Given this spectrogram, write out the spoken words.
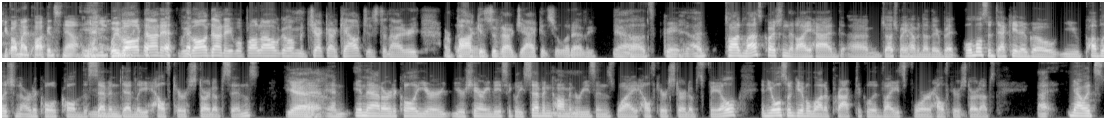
check all my pockets now. Yeah. We've all done it. We've all done it. We'll probably all go home and check our couches tonight or our that's pockets right. and our jackets or whatever. Yeah. Uh, that's great. Uh, Todd, last question that I had, um, Josh may have another, but almost a decade ago, you published an article called The mm. Seven Deadly Healthcare Startup Sins. Yeah. Uh, and in that article, you're you're sharing basically 7 mm-hmm. common reasons why healthcare startups fail, and you also give a lot of practical advice for healthcare startups. Uh, now it's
